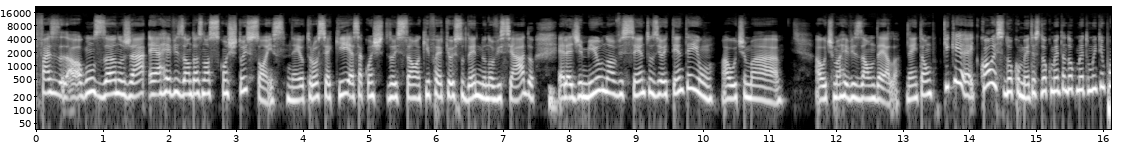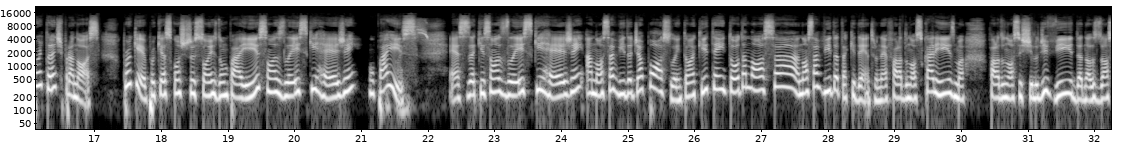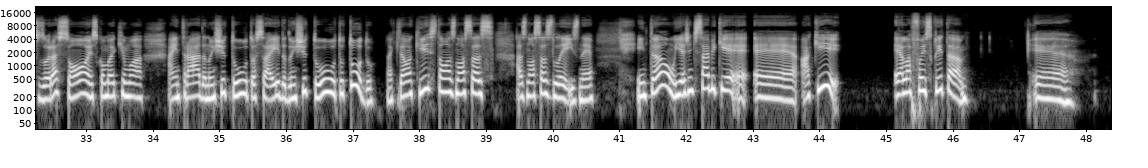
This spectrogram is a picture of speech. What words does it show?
faz alguns anos já é a revisão das nossas constituições, né? Eu trouxe aqui essa constituição aqui foi a que eu estudei no noviciado, ela é de 1981, a última a última revisão dela, né? Então, que que é, qual é esse documento? Esse documento é um documento muito importante para nós. Por quê? Porque as constituições de um país são as leis que regem o país. Essas aqui são as leis que regem a nossa vida de apóstolo. Então aqui tem toda a nossa, a nossa vida tá aqui dentro, né? Fala do nosso carisma, fala do nosso estilo de vida, das nossas orações, como é que uma a entrada no instituto, a saída do instituto, tudo. Então aqui estão as nossas as nossas leis, né? Então, e a gente sabe que é, é aqui ela foi escrita é,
